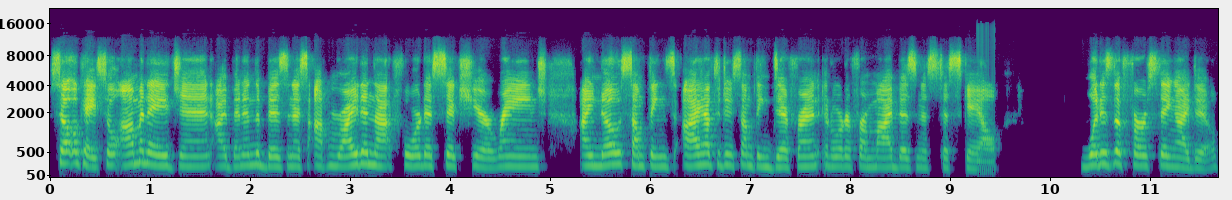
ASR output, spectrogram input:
So, okay. So I'm an agent. I've been in the business. I'm right in that four to six year range. I know something's, I have to do something different in order for my business to scale. What is the first thing I do?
